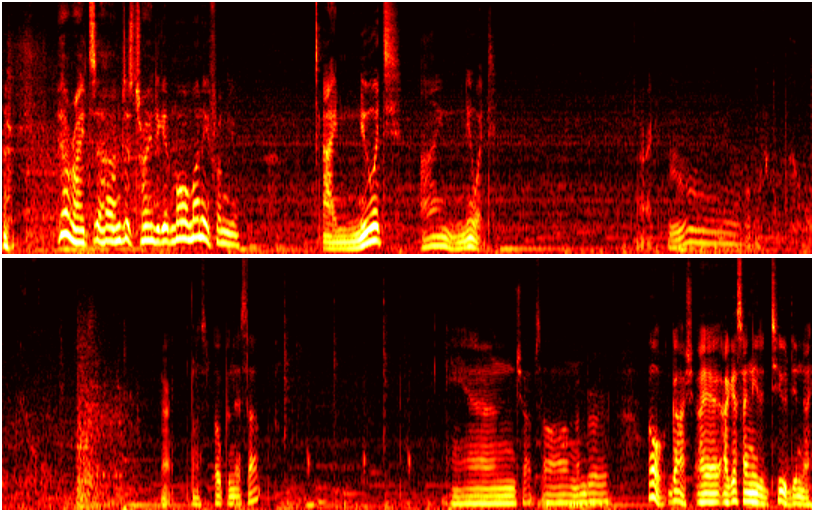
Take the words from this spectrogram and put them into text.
You're right, sir. I'm just trying to get more money from you. I knew it. I knew it. Alright. Alright, let's open this up. And chop saw number... Oh, gosh. I, I guess I needed two, didn't I?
